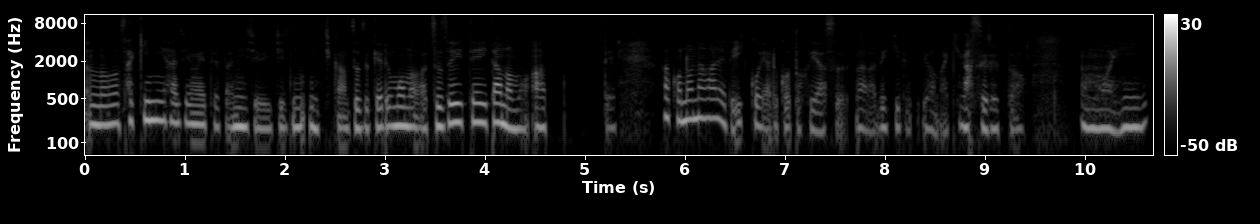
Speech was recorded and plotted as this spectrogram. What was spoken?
あの先に始めてた21日間続けるものが続いていたのもあってあこの流れで1個やること増やすならできるような気がすると思い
